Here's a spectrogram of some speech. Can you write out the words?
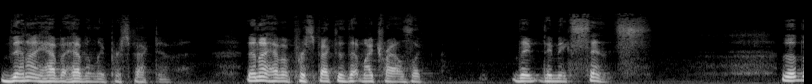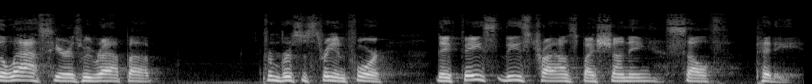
Then I have a heavenly perspective. Then I have a perspective that my trials look they, they make sense. The, the last here as we wrap up from verses three and four, they face these trials by shunning self-pity.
